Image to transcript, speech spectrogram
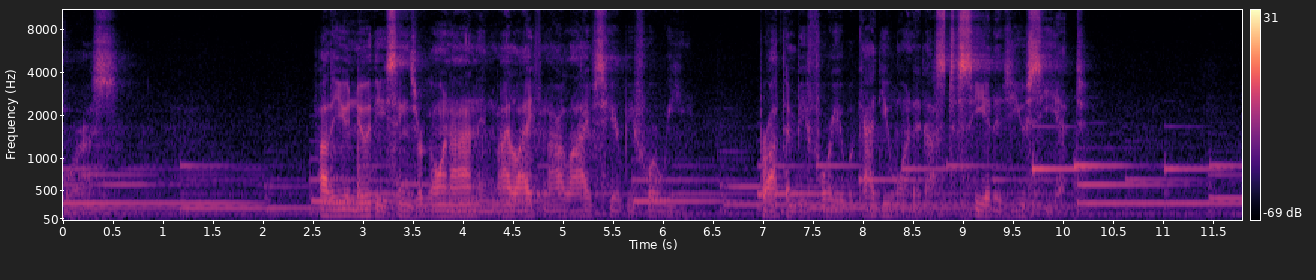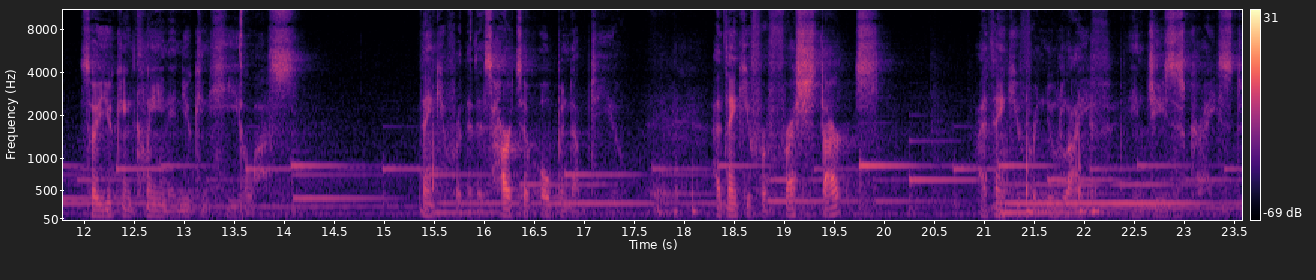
for us. Father, you knew these things were going on in my life and our lives here before we brought them before you. But God, you wanted us to see it as you see it. So you can clean and you can heal us. Thank you for that as hearts have opened up to you. I thank you for fresh starts. I thank you for new life in Jesus Christ.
